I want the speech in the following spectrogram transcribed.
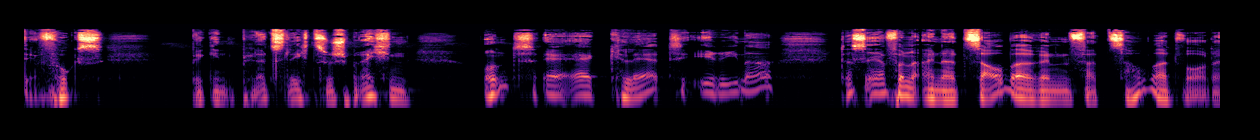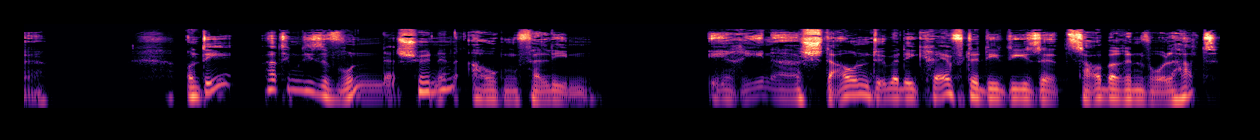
Der Fuchs beginnt plötzlich zu sprechen, und er erklärt Irina, dass er von einer Zauberin verzaubert wurde. Und die hat ihm diese wunderschönen Augen verliehen. Irina staunt über die Kräfte, die diese Zauberin wohl hat,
